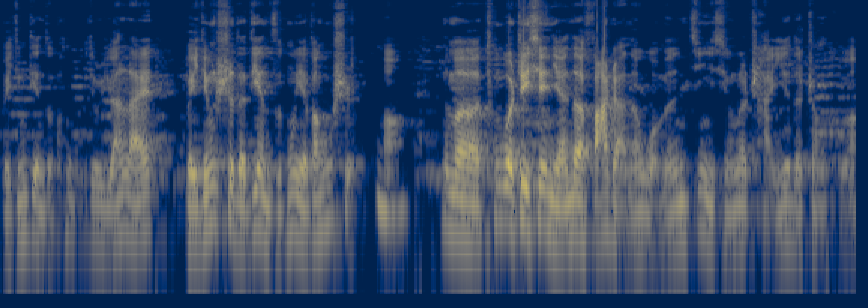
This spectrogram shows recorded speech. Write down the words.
北京电子控股就是原来北京市的电子工业办公室啊。那么通过这些年的发展呢，我们进行了产业的整合。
